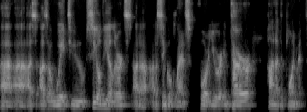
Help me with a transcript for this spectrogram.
uh, uh, as as a way to see all the alerts at a, at a single glance for your entire HANA deployment.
